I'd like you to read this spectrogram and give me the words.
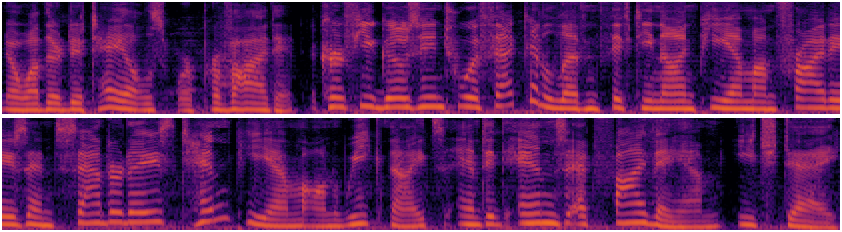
No other details were provided. The curfew goes into effect at 11:59 p.m. on Fridays and Saturdays, 10 p.m. on weeknights, and it ends at 5 a.m. each day.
